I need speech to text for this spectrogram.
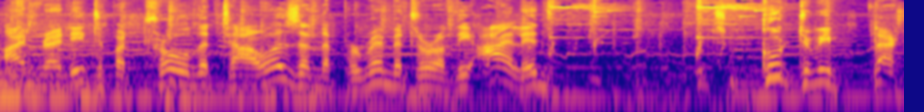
I'm ready to patrol the towers and the perimeter of the island. It's good to be back.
